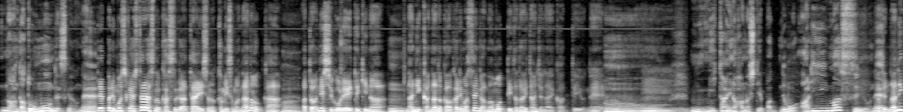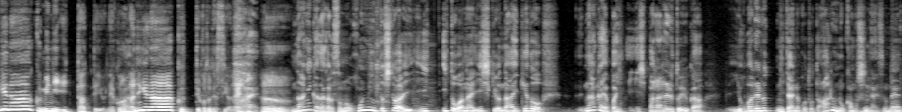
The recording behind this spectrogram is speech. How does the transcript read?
なんだと思うんですけどねで。やっぱりもしかしたらその春日大社の神様なのか、はいあとはね守護霊的なうん何かなのか分かりませんが守っていただいたんじゃないかっていうね。うんうんみたいな話ってやっぱでもありますよね。何気なく見に行ったっていうねこのはい何気なくってことですよね。はいうん何かだからその本人としてはい意図はない意識はないけどなんかやっぱり引っ張られるというか呼ばれるみたいなことってあるのかもしれないですよね。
